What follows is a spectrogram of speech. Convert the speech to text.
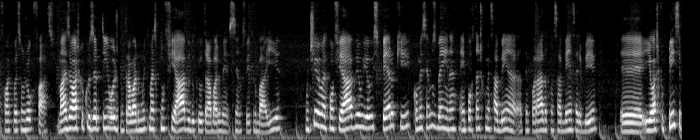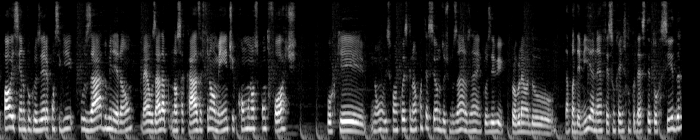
falar que vai ser um jogo fácil. Mas eu acho que o Cruzeiro tem hoje um trabalho muito mais confiável do que o trabalho vem sendo feito no Bahia um time mais confiável e eu espero que comecemos bem, né? É importante começar bem a temporada, começar bem a Série B. É, e eu acho que o principal esse ano para o Cruzeiro é conseguir usar do Mineirão, né, usar da nossa casa finalmente como nosso ponto forte, porque não, isso foi uma coisa que não aconteceu nos últimos anos, né? Inclusive o problema do, da pandemia, né, fez com que a gente não pudesse ter torcida.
